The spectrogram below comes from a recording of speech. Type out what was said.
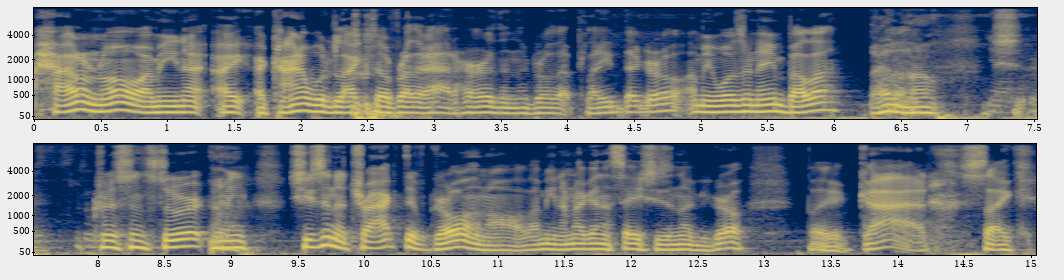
I don't know. I mean, I, I, I kind of would like to have rather had her than the girl that played that girl. I mean, what was her name? Bella? I don't uh, know. Yeah, she, Kristen Stewart. Yeah. I mean, she's an attractive girl and all. I mean, I'm not gonna say she's an ugly girl, but God, it's like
